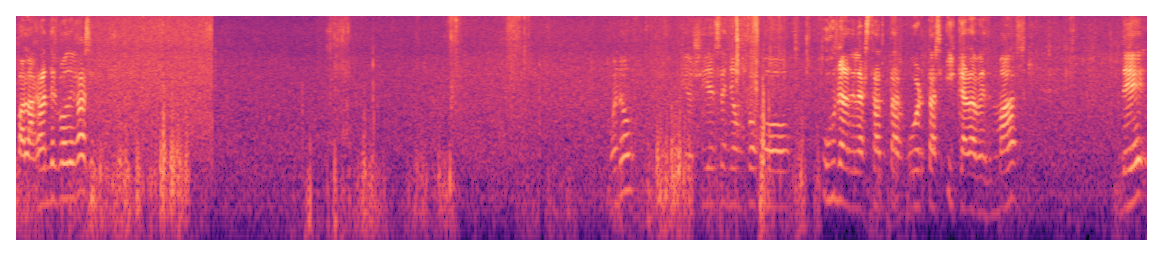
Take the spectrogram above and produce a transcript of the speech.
para las grandes bodegas incluso. Bueno, yo sí enseño un poco una de las tantas huertas y cada vez más de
